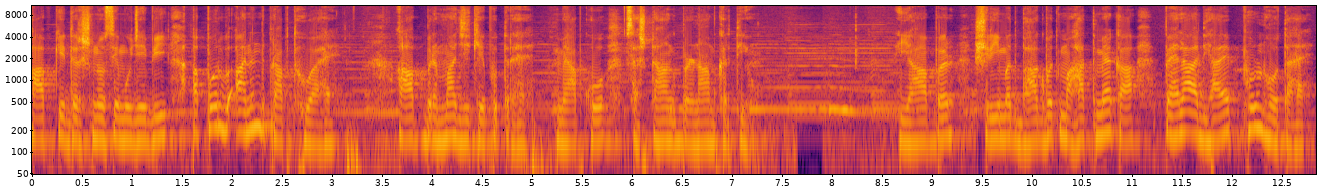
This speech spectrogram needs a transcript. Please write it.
आपके दर्शनों से मुझे भी अपूर्व आनंद प्राप्त हुआ है। आप ब्रह्मा जी के पुत्र हैं। मैं आपको सष्टांग प्रणाम करती हूँ। यहाँ पर श्रीमद् भागवत महात्म्य का पहला अध्याय पूर्ण होता है।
